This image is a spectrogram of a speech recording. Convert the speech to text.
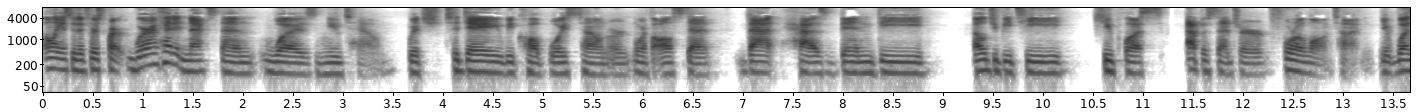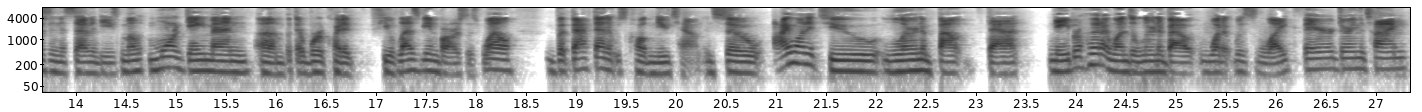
I'll answer the first part. Where I headed next then was Newtown, which today we call Boys Town or Northalsted. That has been the LGBTQ plus epicenter for a long time. It was in the 70s, mo- more gay men, um, but there were quite a few lesbian bars as well. But back then it was called Newtown. And so I wanted to learn about that neighborhood. I wanted to learn about what it was like there during the time.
